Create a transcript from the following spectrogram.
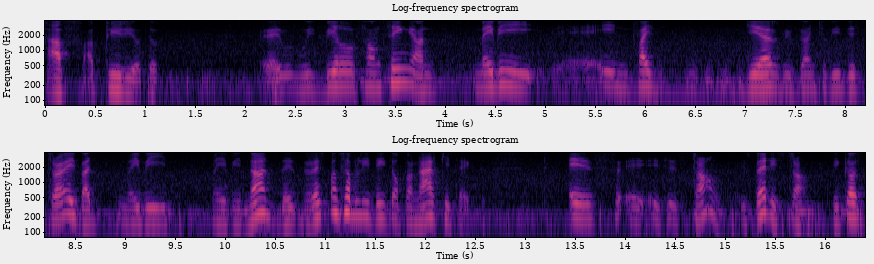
have a period of. Uh, we build something and maybe in five years it's going to be destroyed, but maybe maybe not. The, responsibility of an architect is, is strong, it's very strong, because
